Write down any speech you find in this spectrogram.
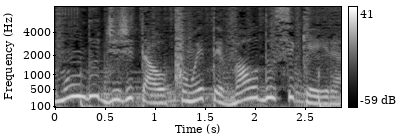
Mundo Digital com Etevaldo Siqueira.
